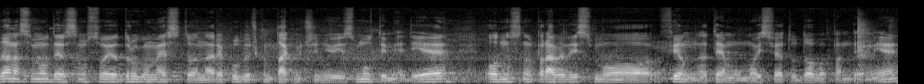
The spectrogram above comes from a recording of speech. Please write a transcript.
Danas sam ovde jer sam osvojio drugo mesto na republičkom takmičenju iz multimedije, odnosno pravili smo film na temu Moj svet u doba pandemije.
